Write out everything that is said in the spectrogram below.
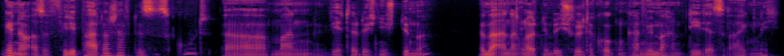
Genau, also für die Partnerschaft ist es gut. Äh, man wird dadurch nicht dümmer wenn man anderen Leuten über die Schulter gucken kann, wie machen die das eigentlich?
